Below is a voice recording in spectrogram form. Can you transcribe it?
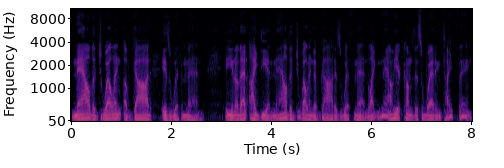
Now the dwelling of God is with men you know, that idea. Now the dwelling of God is with men. Like now here comes this wedding type thing.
